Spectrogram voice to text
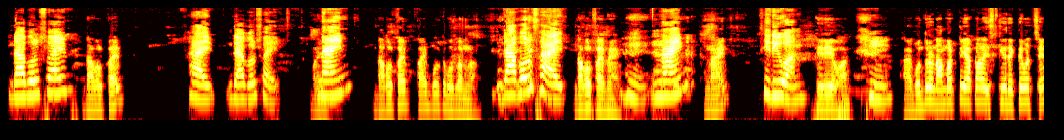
Double five. Double five. Five double five. মানে নাইন। ডাবল ফাইভ ফাইভ বলতে বুঝলাম না। Double five. ডাবল ফাইভ হ্যাঁ। Nine. Nine. Three one. Three one. বন্ধুরা নাম্বারটি আপনারা স্ক্রিনে দেখতে পাচ্ছেন।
